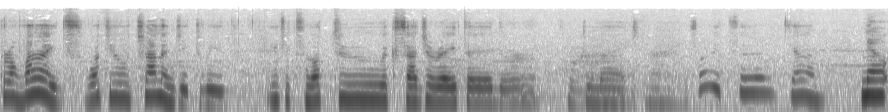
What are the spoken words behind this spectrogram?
provides what you challenge it with, if it's not too exaggerated or too much. So it's uh, yeah. Now,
